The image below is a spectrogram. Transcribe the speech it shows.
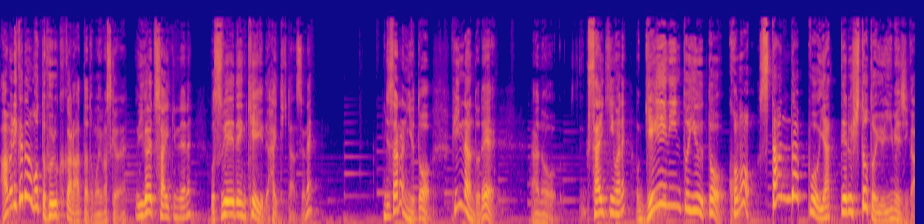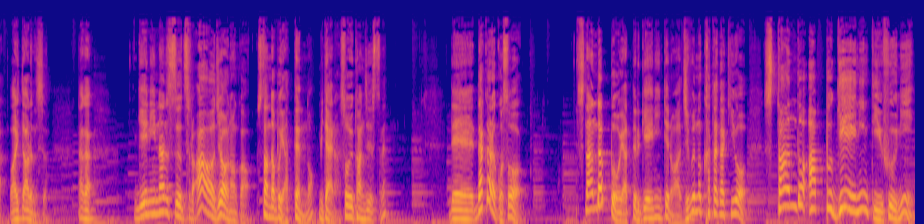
アメリカではもっと古くからあったと思いますけどね、意外と最近でね、スウェーデン経由で入ってきたんですよね。で、さらに言うと、フィンランドで、あの、最近はね、芸人というと、このスタンドアップをやってる人というイメージが割とあるんですよ。なんか、芸人なんですっつったら、ああ、じゃあなんか、スタンドアップやってんの？みたいな、そういう感じですね。で、だからこそ、スタンドアップをやってる芸人っていうのは自分の肩書きをスタンドアップ芸人っていう風に、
